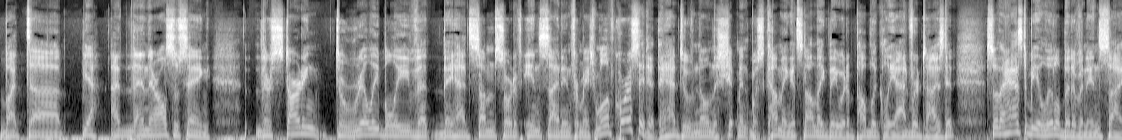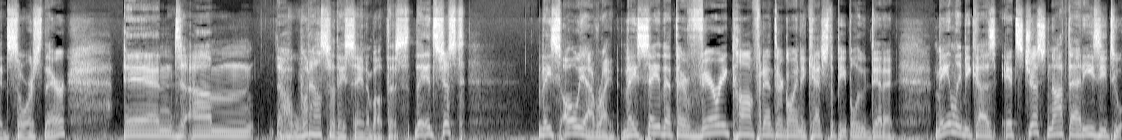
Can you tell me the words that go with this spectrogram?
But uh, yeah, and they're also saying they're starting to really believe that they had some sort of inside information. Well, of course they did. They had to have known the shipment was coming. It's not like they would have publicly advertised it. So there has to be a little bit of an inside source there. And um, what else are they saying about this? It's just they oh yeah right. They say that they're very confident they're going to catch the people who did it mainly because it's just not that easy to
